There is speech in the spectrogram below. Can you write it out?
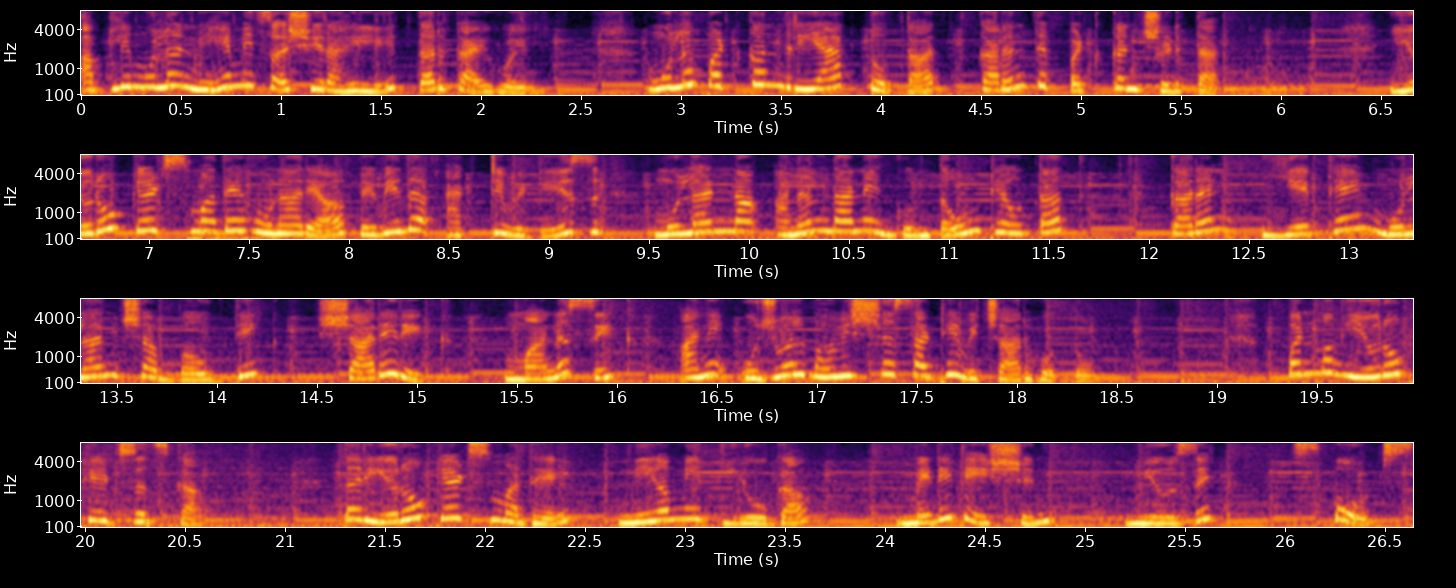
आपली मुलं नेहमीच अशी राहिली तर काय होईल? मुलं पटकन रिॲक्ट होतात कारण ते पटकन चिडतात. युरो किड्समध्ये होणाऱ्या विविध ऍक्टिव्हिटीज मुलांना आनंदाने गुंतवून ठेवतात कारण येथे मुलांच्या बौद्धिक शारीरिक मानसिक आणि उज्ज्वल भविष्यासाठी विचार होतो. पण मग युरो किड्सच का? तर युरो किड्समध्ये नियमित योगा मेडिटेशन म्युझिक स्पोर्ट्स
